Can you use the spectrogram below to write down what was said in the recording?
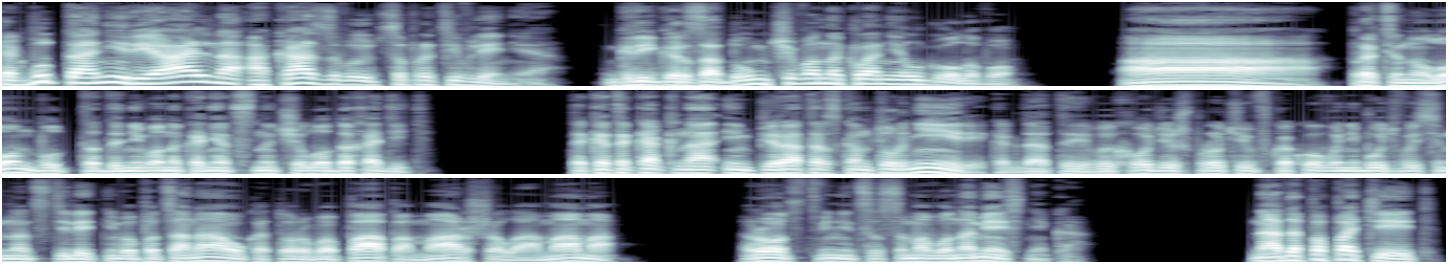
Как будто они реально оказывают сопротивление. Григор задумчиво наклонил голову. а, -а, -а протянул он, будто до него наконец начало доходить. Так это как на императорском турнире, когда ты выходишь против какого-нибудь 18-летнего пацана, у которого папа маршал, а мама — родственница самого наместника. Надо попотеть,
